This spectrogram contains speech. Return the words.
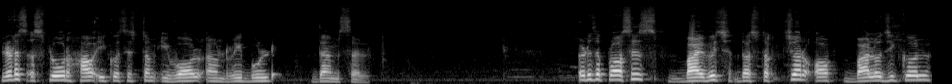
Let us explore how ecosystems evolve and rebuild themselves. It is a process by which the structure of biological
